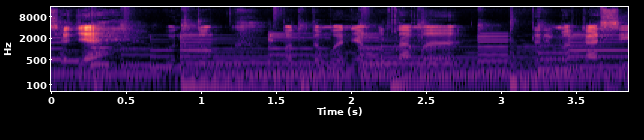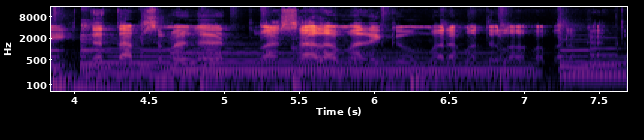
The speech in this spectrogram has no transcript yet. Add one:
saja untuk pertemuan yang pertama. Terima kasih, tetap semangat. Wassalamualaikum warahmatullahi wabarakatuh.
